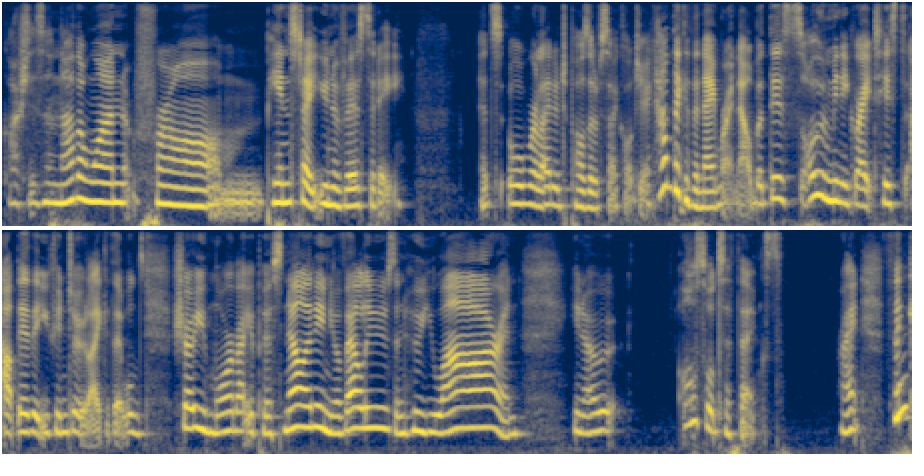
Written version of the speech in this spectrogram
gosh, there's another one from Penn State University it's all related to positive psychology. I can't think of the name right now, but there's so many great tests out there that you can do, like that will show you more about your personality and your values and who you are, and you know, all sorts of things, right? Think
